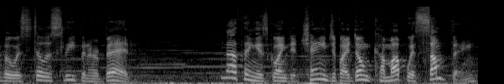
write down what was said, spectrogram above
Ivo is still asleep in her bed. Nothing is going to change if I don't come up with something.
